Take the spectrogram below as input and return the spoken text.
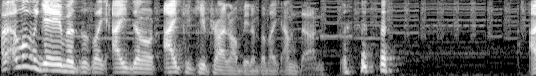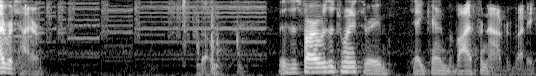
I, I love the game, it's like, I don't, I could keep trying, I'll beat him, but like, I'm done. I retire. So, this is Firewizard 23. Take care and bye-bye for now, everybody.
